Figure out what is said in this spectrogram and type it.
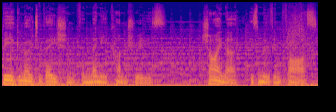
big motivation for many countries. China is moving fast.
